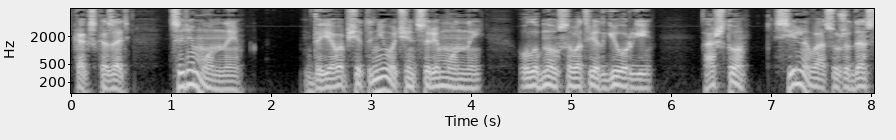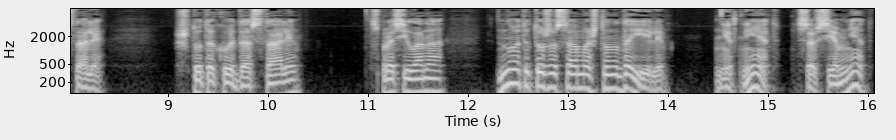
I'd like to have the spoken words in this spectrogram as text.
как сказать, церемонные». «Да я вообще-то не очень церемонный», — улыбнулся в ответ Георгий. «А что, сильно вас уже достали?» «Что такое достали?» — спросила она. «Ну, это то же самое, что надоели». «Нет-нет, совсем нет.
